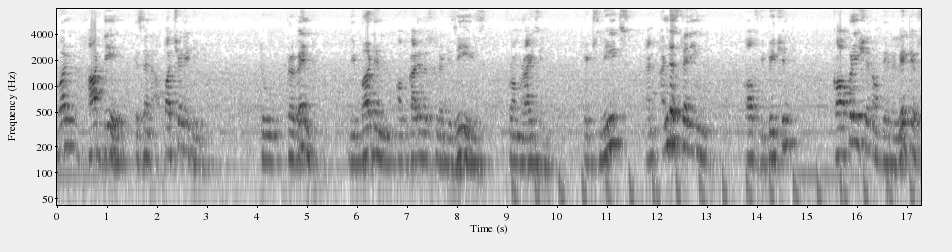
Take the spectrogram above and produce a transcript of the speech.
World Heart Day is an opportunity to prevent the burden of cardiovascular disease from rising. It needs an understanding of the patient, cooperation of the relatives,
